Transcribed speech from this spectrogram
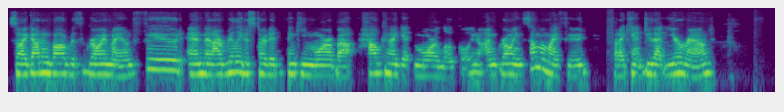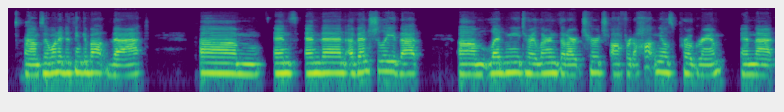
So I got involved with growing my own food, and then I really just started thinking more about how can I get more local. You know, I'm growing some of my food, but I can't do that year round. Um, so I wanted to think about that. Um, and, and then eventually that um, led me to, I learned that our church offered a hot meals program and that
